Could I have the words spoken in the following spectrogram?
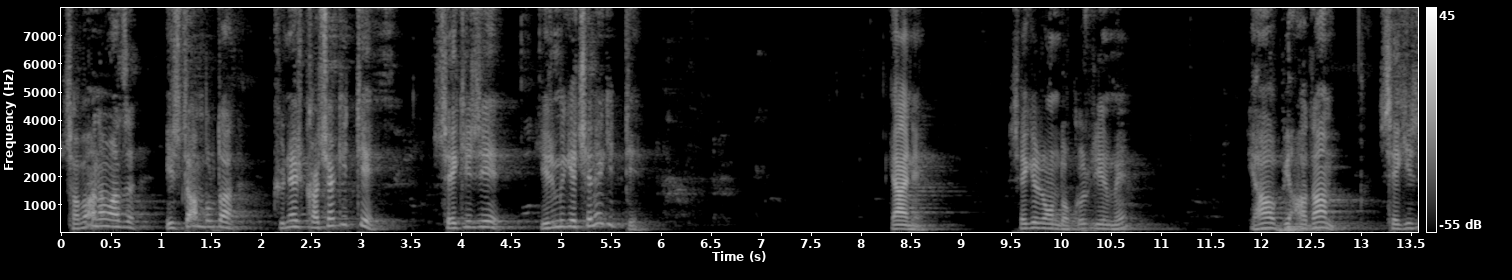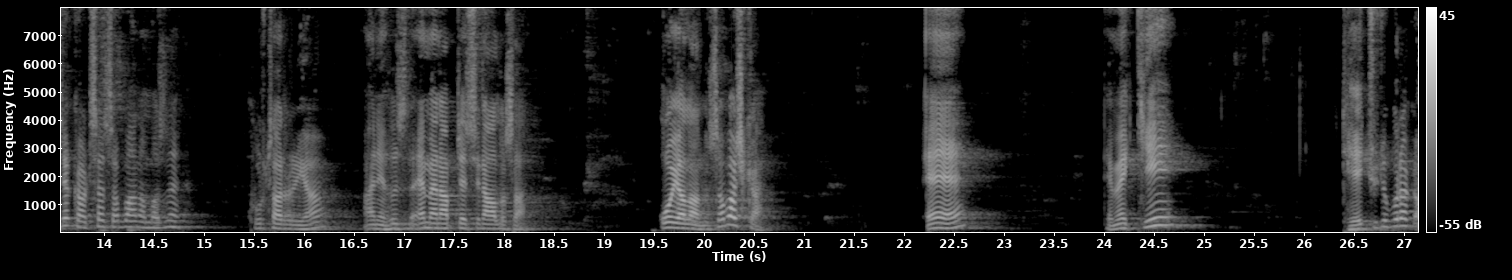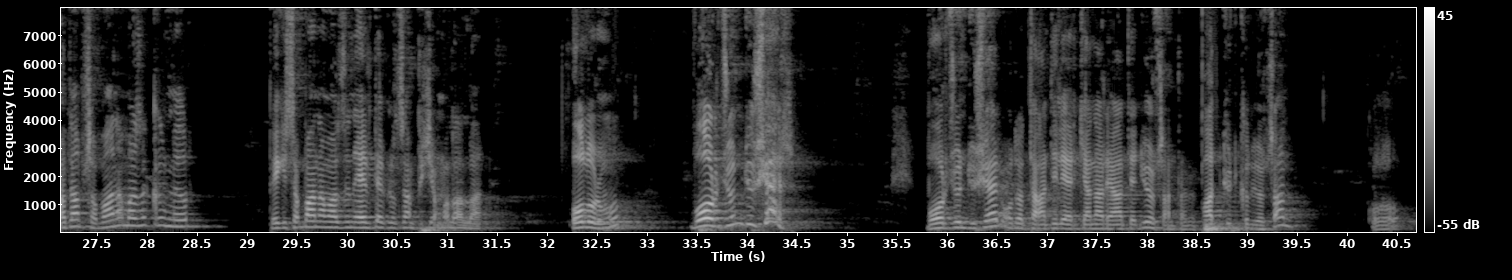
Sabah namazı İstanbul'da güneş kaça gitti? 8'i 20 geçene gitti. Yani 8, 19, 20. Ya bir adam 8'de kalksa sabah namazını kurtarır ya. Hani hızlı hemen abdestini alırsa. O yalanırsa başka. E demek ki teheccüdü bırak adam sabah namazını kılmıyor. Peki sabah namazını evde kılsan pijamalarla olur mu? Borcun düşer. Borcun düşer, o da tadil erkana riayet ediyorsan tabii, patküt kılıyorsan, o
